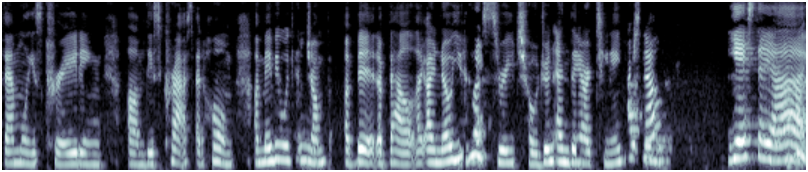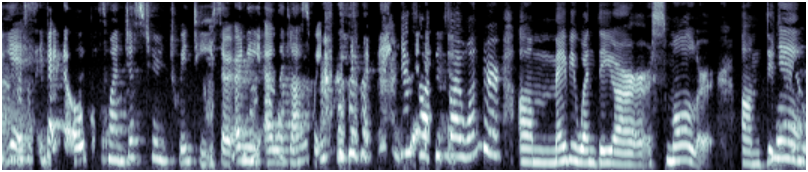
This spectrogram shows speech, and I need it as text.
families creating um, these crafts at home, uh, maybe we can mm. jump a bit about like I know you have three children and they are teenagers now. Yes, they are. Yes, in fact, the oldest one just turned twenty, so only uh, like last week. yes, so, so I wonder, um, maybe when they are smaller, um did yeah. you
